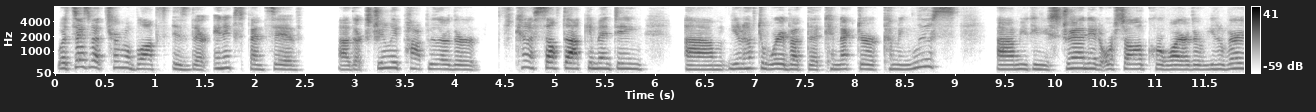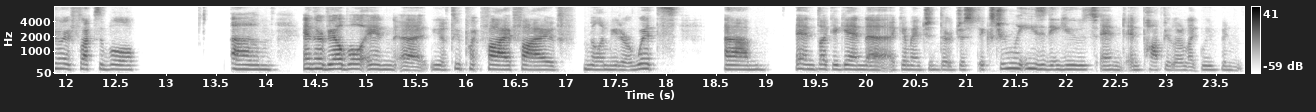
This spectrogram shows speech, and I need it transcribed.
What it says about terminal blocks is they're inexpensive, uh, they're extremely popular, they're kind of self documenting. Um, you don't have to worry about the connector coming loose. Um, you can use stranded or solid core wire. They're you know very very flexible, um, and they're available in uh, you know 3.5 5 millimeter widths. Um, and like again, uh, like I mentioned, they're just extremely easy to use and and popular. Like we've been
